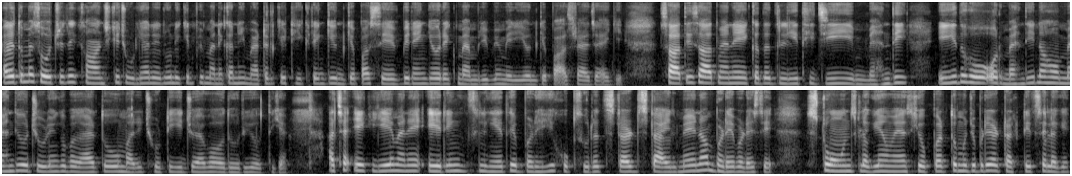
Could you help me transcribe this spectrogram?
पहले तो मैं सोच रही थी कांच की चूड़ियाँ ले लूँ, लेकिन फिर मैंने कहा, नहीं मेटल की ठीक रहेंगी, उनके पास सेफ़ भी रहेंगे और एक मेमोरी भी मेरी उनके पास रह जाएगी। साथ ही साथ मैंने एक अदद ली थी जी, मेहंदी। ईद हो और मेहंदी ना हो, मेहंदी और चूड़ियों के बगैर तो हमारी छोटी ईद जो है वो अधूरी होती है। अच्छा एक ये मैंने इयर लिए थे, बड़े ही खूबसूरत स्टड स्टाइल में ना बड़े बड़े से। स्टोन्स लगे हुए हैं इसके ऊपर तो मुझे बड़े अट्रैक्टिव से लगे।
